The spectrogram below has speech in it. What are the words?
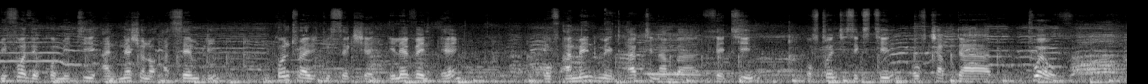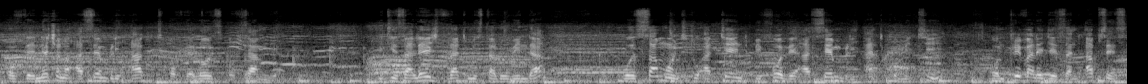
before the Committee and National Assembly, contrary to Section 11A of Amendment Act number 13 of 2016 of Chapter 12 of the National Assembly Act of the Laws of Zambia. It is alleged that Mr. Lubinda was summoned to attend before the Assembly and Committee on Privileges and Absences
